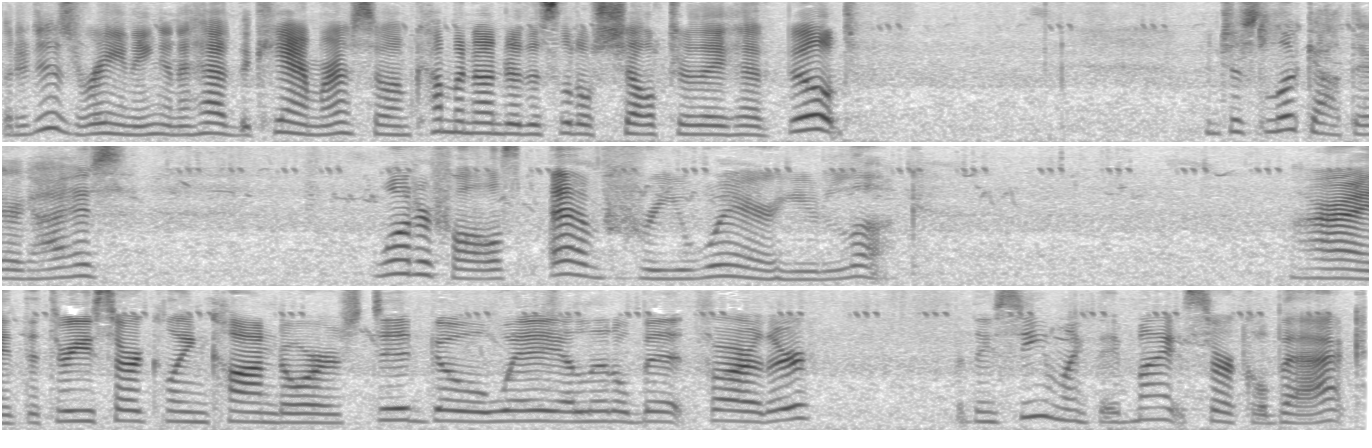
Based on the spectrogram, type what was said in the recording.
But it is raining and I have the camera, so I'm coming under this little shelter they have built. And just look out there, guys. Waterfalls everywhere you look. All right, the three circling condors did go away a little bit farther, but they seem like they might circle back.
